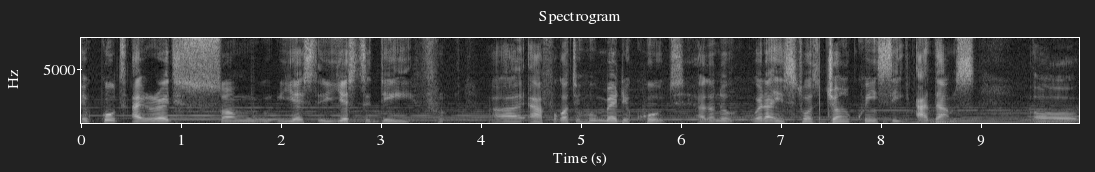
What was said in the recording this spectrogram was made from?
a quote I read some yes yesterday. Uh, I've forgotten who made the quote. I don't know whether it was John Quincy Adams or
